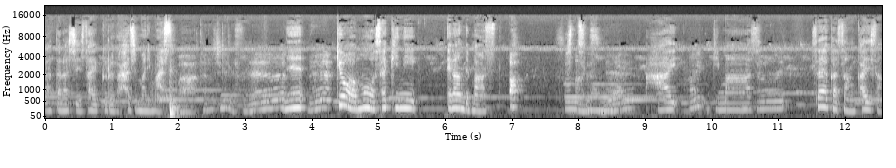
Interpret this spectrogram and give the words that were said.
また新しいサイクルが始まります。わあ楽しみですね。ね。ね。今日はもう先に選んでます。あそうなんですね。はいはい。いきます。はいさやかさんかいさん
